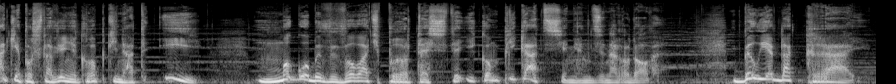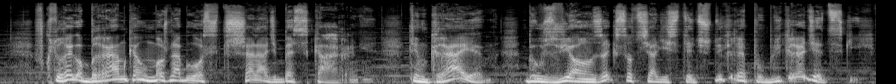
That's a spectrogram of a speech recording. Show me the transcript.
Takie postawienie kropki nad i mogłoby wywołać protesty i komplikacje międzynarodowe. Był jednak kraj, w którego bramkę można było strzelać bezkarnie. Tym krajem był Związek Socjalistycznych Republik Radzieckich.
